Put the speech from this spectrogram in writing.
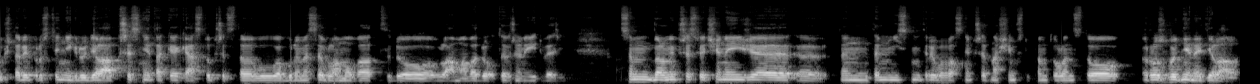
už tady prostě někdo dělá přesně tak, jak já si to představuju a budeme se vlamovat do, vlámávat do otevřených dveří. A jsem velmi přesvědčený, že eh, ten, ten místní trh vlastně před naším vstupem tohle to rozhodně nedělal.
